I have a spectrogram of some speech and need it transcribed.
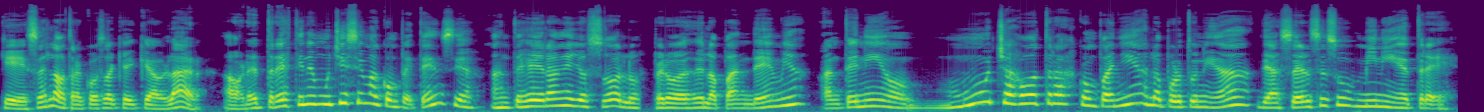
Que esa es la otra cosa que hay que hablar. Ahora el 3 tiene muchísima competencia. Antes eran ellos solos, pero desde la pandemia han tenido muchas otras compañías la oportunidad de hacerse su mini E3.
